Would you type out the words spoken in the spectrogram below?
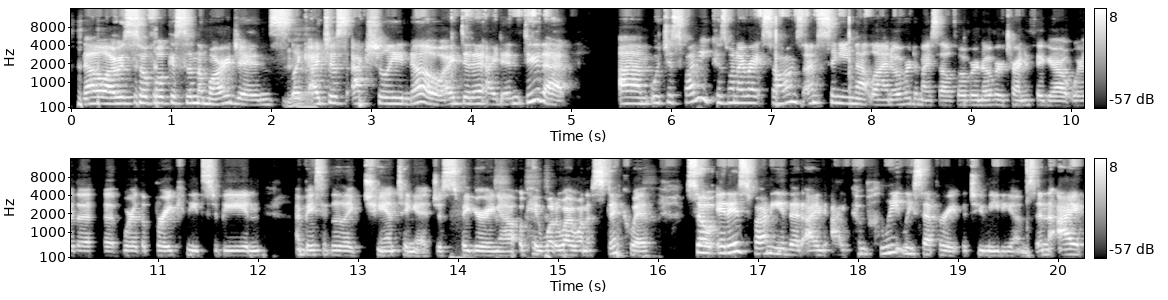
no i was so focused on the margins. Like i just actually no i didn't i didn't do that. Um, which is funny because when I write songs, I'm singing that line over to myself over and over, trying to figure out where the where the break needs to be, and I'm basically like chanting it, just figuring out, okay, what do I want to stick with? So it is funny that I I completely separate the two mediums, and I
